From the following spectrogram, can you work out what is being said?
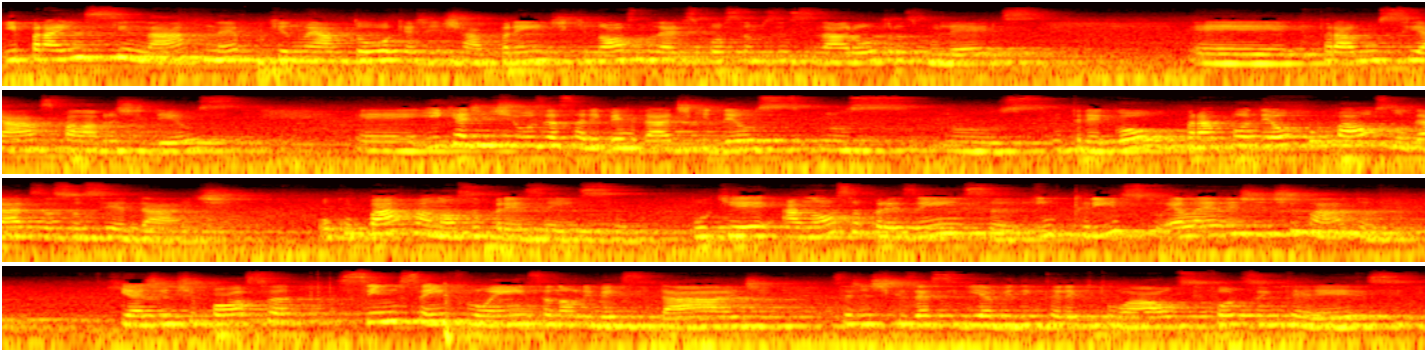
e para ensinar, né? Porque não é à toa que a gente aprende, que nós mulheres possamos ensinar outras mulheres é, para anunciar as palavras de Deus. É, e que a gente use essa liberdade que Deus nos, nos entregou para poder ocupar os lugares da sociedade, ocupar com a nossa presença, porque a nossa presença em Cristo ela é legitimada, que a gente possa sim ser influência na universidade, se a gente quiser seguir a vida intelectual, se for do seu interesse,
